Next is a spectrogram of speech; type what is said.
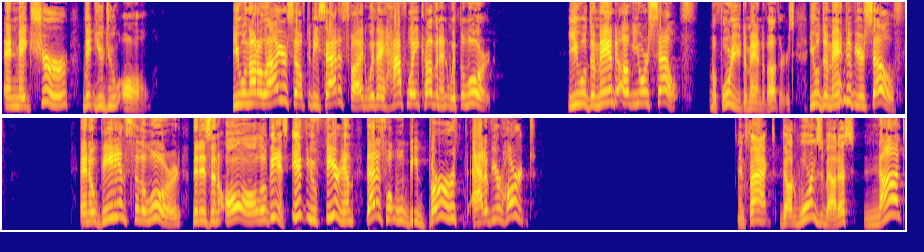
and make sure that you do all. You will not allow yourself to be satisfied with a halfway covenant with the Lord. You will demand of yourself, before you demand of others, you will demand of yourself an obedience to the Lord that is an all obedience. If you fear Him, that is what will be birthed out of your heart. In fact, God warns about us not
